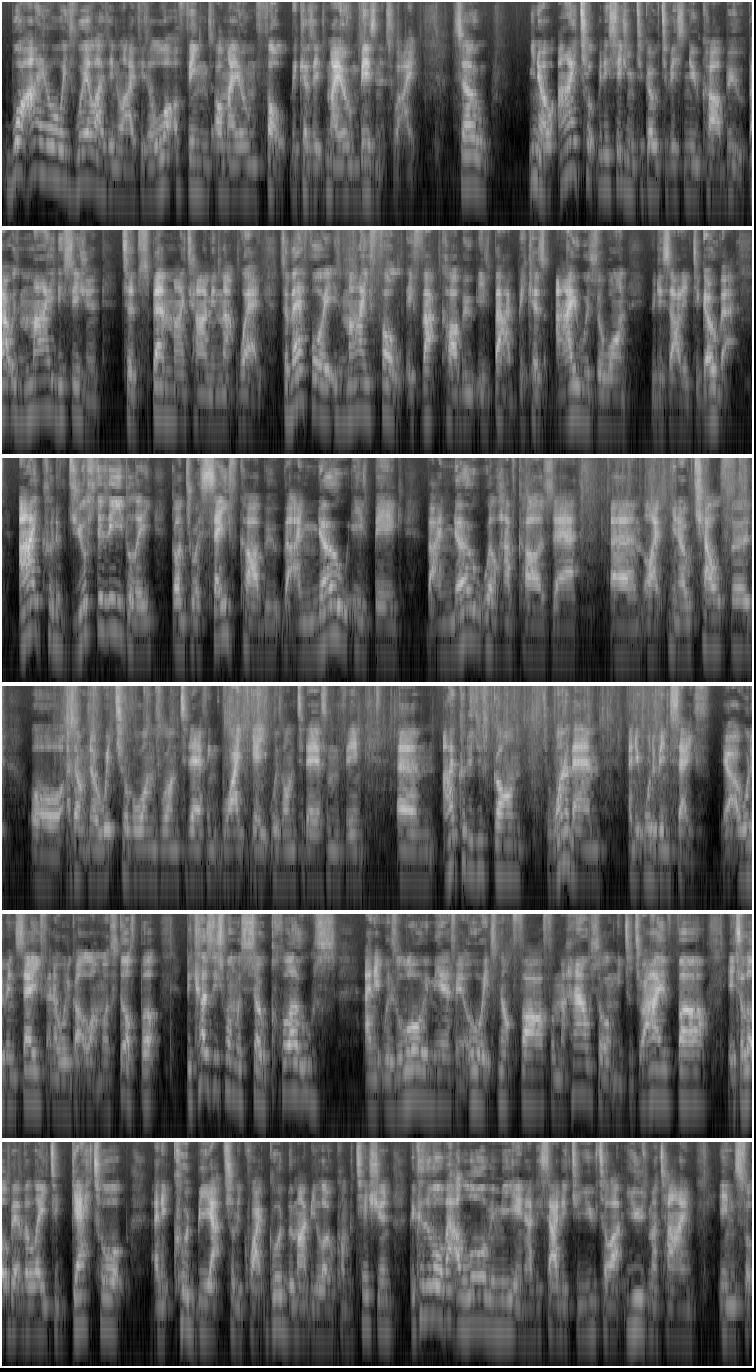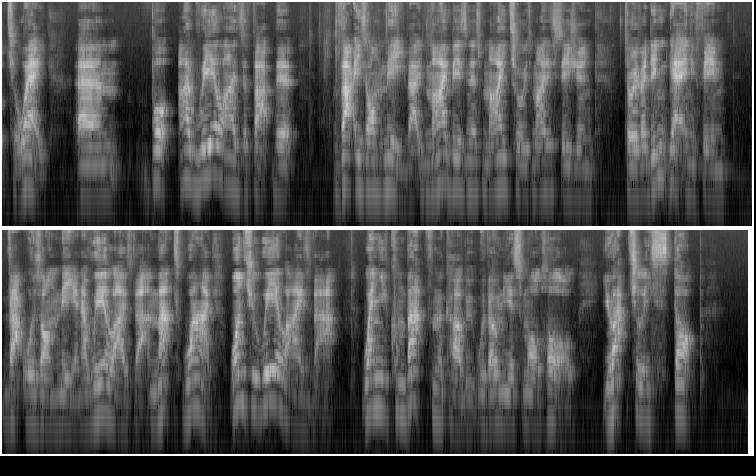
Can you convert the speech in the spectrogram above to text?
what I always realise in life is a lot of things are my own fault because it's my own business, right? So, you know, I took the decision to go to this new car boot. That was my decision to spend my time in that way. So therefore it is my fault if that car boot is bad because I was the one who decided to go there. I could have just as easily gone to a safe car boot that I know is big, that I know will have cars there, um, like, you know, Chelford, or I don't know which other ones were on today. I think Whitegate was on today or something. Um, I could have just gone to one of them and it would have been safe. Yeah, I would have been safe and I would have got a lot more stuff. But because this one was so close and it was luring me. I think, oh, it's not far from my house, so I don't need to drive far. It's a little bit of a later get up, and it could be actually quite good. There might be low competition. Because of all that alluring me in, I decided to utilize, use my time in such a way. Um, but I realised the fact that that is on me. That is my business, my choice, my decision. So if I didn't get anything, that was on me. And I realised that. And that's why, once you realise that, when you come back from a car boot with only a small haul, you actually stop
